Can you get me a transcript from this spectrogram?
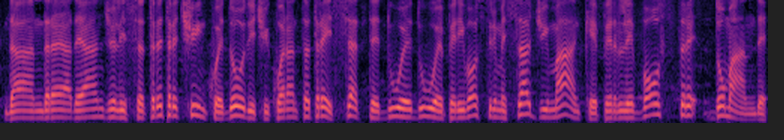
da Andrea De Angelis. 335 12 43 722 per i vostri messaggi ma anche per le vostre domande.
